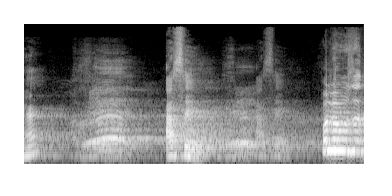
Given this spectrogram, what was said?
হ্যাঁ? আছে? বলে, হুজুর,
